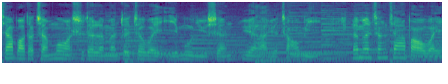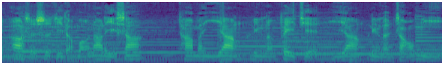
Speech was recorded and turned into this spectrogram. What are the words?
家宝的沉默使得人们对这位荧幕女神越来越着迷。人们称家宝为二十世纪的蒙娜丽莎，她们一样令人费解，一样令人着迷。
